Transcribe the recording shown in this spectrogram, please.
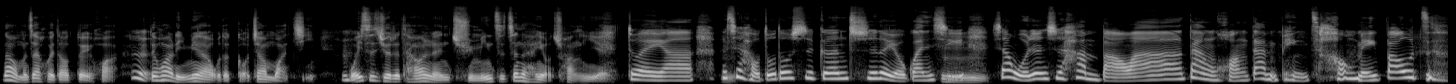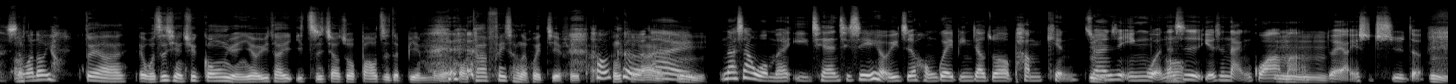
那我们再回到对话，嗯，对话里面啊，我的狗叫马吉，嗯，我一直觉得台湾人取名字真的很有创意诶。对呀，啊，而且好多都是跟吃的有关系，嗯，像我认识汉堡啊、蛋黄、蛋饼、草莓包子，什么都有。哦对啊，我之前去公园也有遇到一只叫做包子的边牧，哦，它非常的会接飞盘，好可爱。嗯，那像我们以前其实也有一只红贵宾叫做 Pumpkin，虽然是英文，嗯，但是也是南瓜嘛，哦，对啊，也是吃的。嗯，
